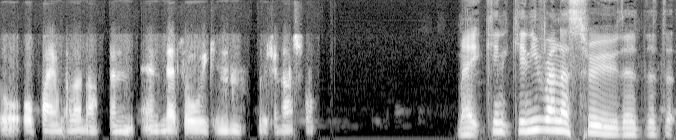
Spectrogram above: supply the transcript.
or, or playing well enough, and, and that's all we can we can ask for. Mate, can can you run us through the, the, the,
